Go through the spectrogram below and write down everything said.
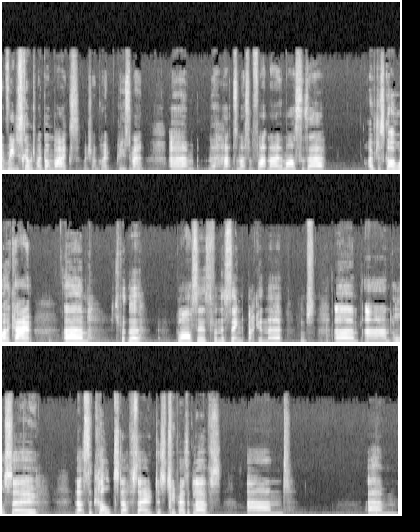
I've rediscovered my bum bags, which I'm quite pleased about. Um, the hats are nice and flat now, the mask is there. I've just got to work out um, to put the glasses from this thing back in there. Oops. Um, and also that's the cold stuff. So just two pairs of gloves and um,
